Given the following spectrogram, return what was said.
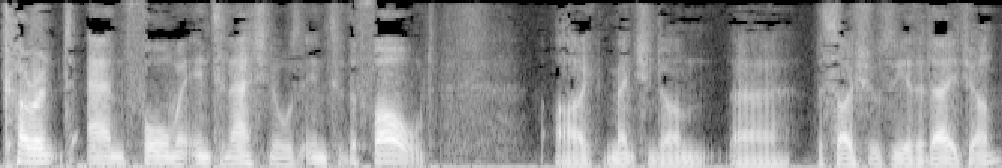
current and former internationals into the fold. I mentioned on uh, the socials the other day, John.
